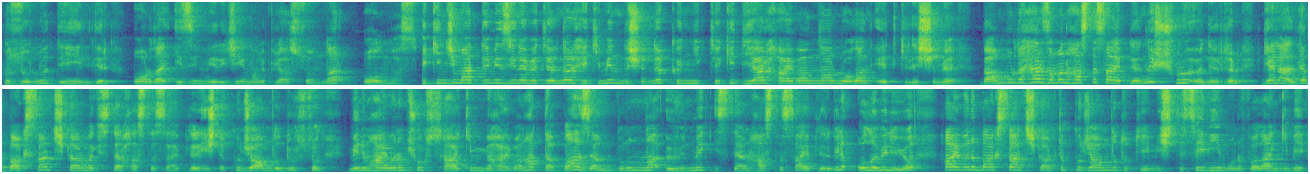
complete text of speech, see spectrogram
huzurlu değildir. Orada izin vereceği manipülasyonlar olmaz. İkinci maddemiz yine veteriner hekimin dışında klinikteki diğer hayvanlarla olan etkileşimi. Ben burada her zaman hasta sahiplerine şunu öneririm. Genelde box'tan çıkarmak ister hasta sahipleri. İşte kucağımda dursun. Benim hayvanım çok sakin bir hayvan. Hatta bazen bununla övünmek isteyen hasta sahipleri bile olabiliyor. Hayvanı box'tan çıkartıp kucağımda tutayım. işte seveyim onu falan gibi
